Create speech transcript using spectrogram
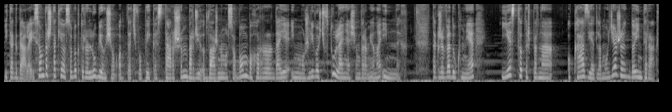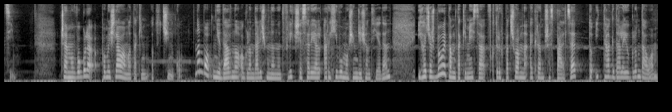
i tak dalej. Są też takie osoby, które lubią się oddać w opiekę starszym, bardziej odważnym osobom, bo horror daje im możliwość wtulenia się w ramiona innych. Także według mnie jest to też pewna okazja dla młodzieży do interakcji. Czemu w ogóle pomyślałam o takim odcinku? No bo niedawno oglądaliśmy na Netflixie serial Archiwum 81 i chociaż były tam takie miejsca, w których patrzyłam na ekran przez palce, to i tak dalej oglądałam.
